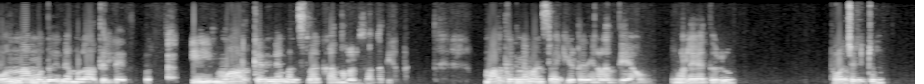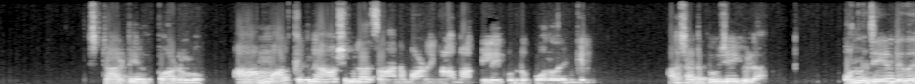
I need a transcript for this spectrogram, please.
ഒന്നാമത് നമ്മൾ അതിൽ ഈ മാർക്കറ്റിനെ മനസ്സിലാക്കുക എന്നുള്ളൊരു സംഗതിയാണ് മാർക്കറ്റിനെ മനസ്സിലാക്കിയിട്ട് നിങ്ങൾ എന്ത് ചെയ്യാവും? നിങ്ങൾ ഏതൊരു പ്രോജക്റ്റും സ്റ്റാർട്ട് ചെയ്യാൻ പാടുള്ളൂ. ആ മാർക്കറ്റിന് ആവശ്യമില്ലാത്ത സാധനമാണ് നിങ്ങൾ ആ മാർക്കറ്റിലേക്ക് കൊണ്ടുപോകുന്നതെങ്കിൽ ആ സ്റ്റാർട്ടപ്പ് വിജയിക്കില്ല ഒന്ന് ചെയ്യേണ്ടത്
